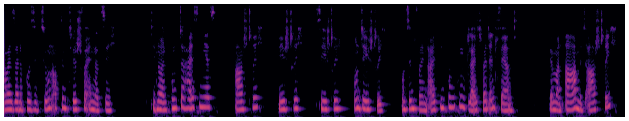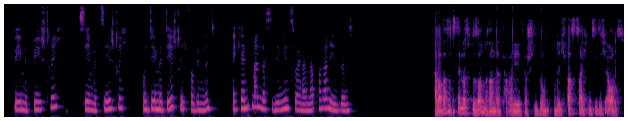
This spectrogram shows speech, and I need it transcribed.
aber seine Position auf dem Tisch verändert sich. Die neuen Punkte heißen jetzt A', B', C' und D' und sind von den alten Punkten gleich weit entfernt. Wenn man A mit A', B mit B', C mit C' und D mit D' verbindet, erkennt man, dass die Linien zueinander parallel sind. Aber was ist denn das Besondere an der Parallelverschiebung und durch was zeichnet sie sich aus?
